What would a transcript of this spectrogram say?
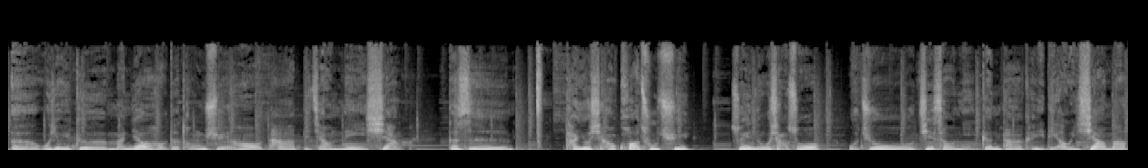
呃，我有一个蛮要好的同学哈，他比较内向，但是他又想要跨出去，所以呢，我想说，我就介绍你跟他可以聊一下吗？”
